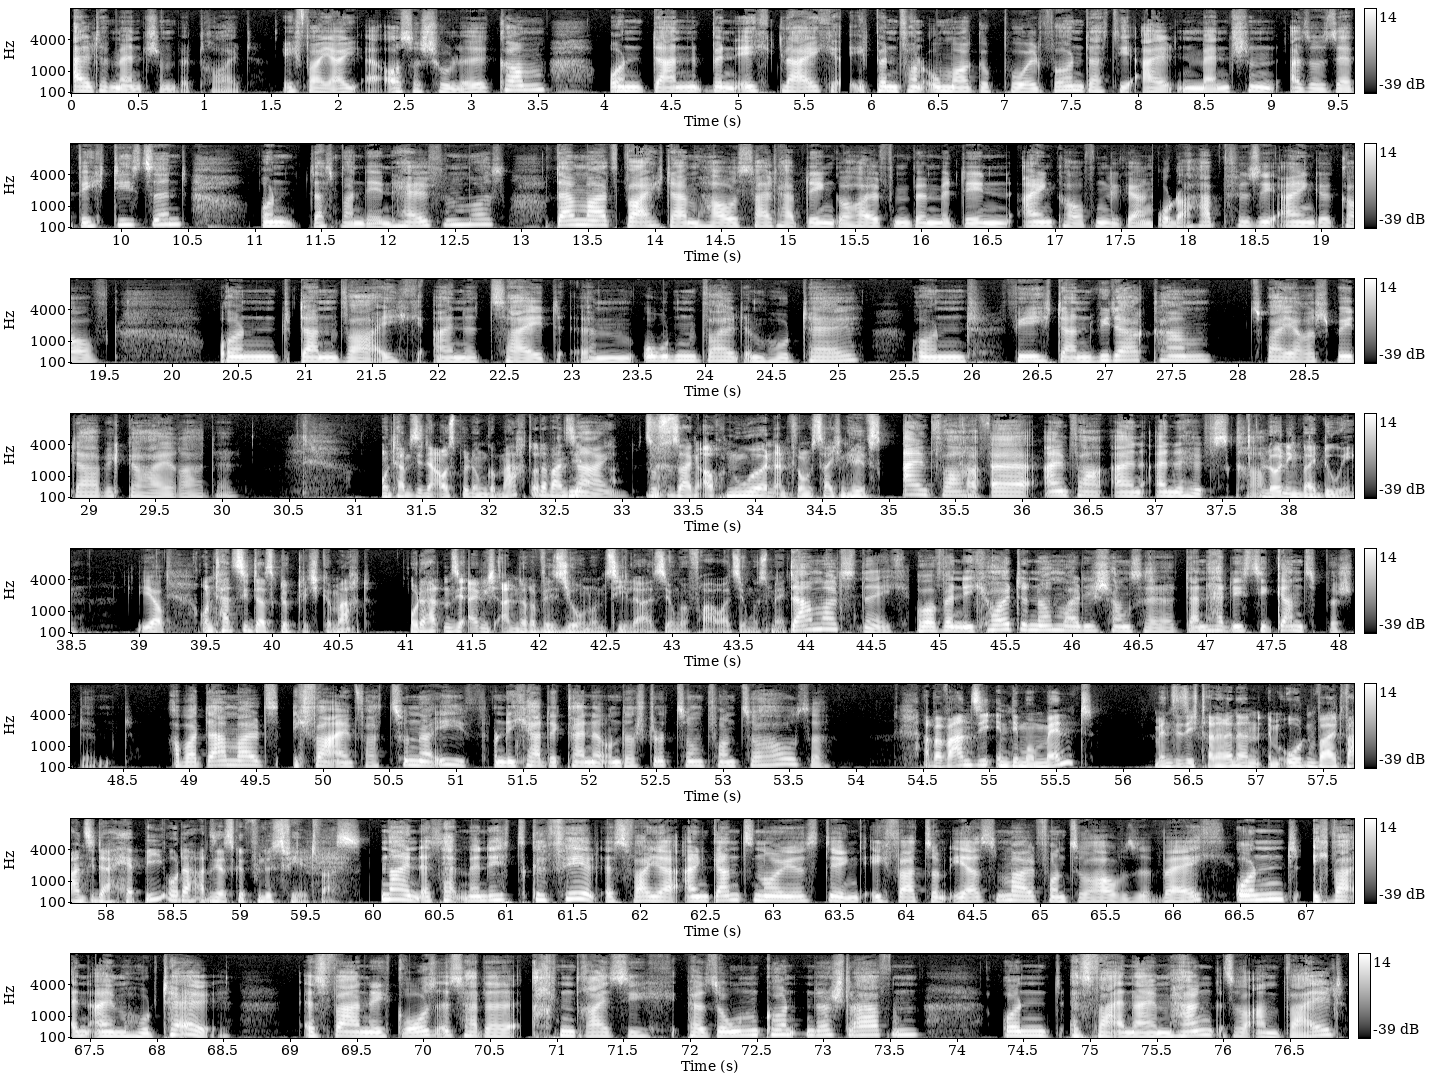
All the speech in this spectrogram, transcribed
alte Menschen betreut. Ich war ja aus der Schule gekommen und dann bin ich gleich, ich bin von Oma gepolt worden, dass die alten Menschen also sehr wichtig sind und dass man denen helfen muss. Damals war ich da im Haushalt, habe denen geholfen, bin mit denen einkaufen gegangen oder habe für sie eingekauft. Und dann war ich eine Zeit im Odenwald im Hotel und wie ich dann wiederkam, zwei Jahre später habe ich geheiratet. Und haben Sie eine Ausbildung gemacht oder waren Sie Nein. sozusagen auch nur in Anführungszeichen Hilfs Einfach, äh, einfach ein, eine Hilfskraft. Learning by Doing? Ja. Und hat Sie das glücklich gemacht? Oder hatten Sie eigentlich andere Visionen und Ziele als junge Frau, als junges Mädchen? Damals nicht. Aber wenn ich heute nochmal die Chance hätte, dann hätte ich sie ganz bestimmt. Aber damals, ich war einfach zu naiv und ich hatte keine Unterstützung von zu Hause. Aber waren Sie in dem Moment, wenn Sie sich daran erinnern, im Odenwald, waren Sie da happy oder hatten Sie das Gefühl, es fehlt was? Nein, es hat mir nichts gefehlt. Es war ja ein ganz neues Ding. Ich war zum ersten Mal von zu Hause weg und ich war in einem Hotel. Es war nicht groß, es hatte 38 Personen konnten da schlafen und es war in einem Hang, so am Wald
